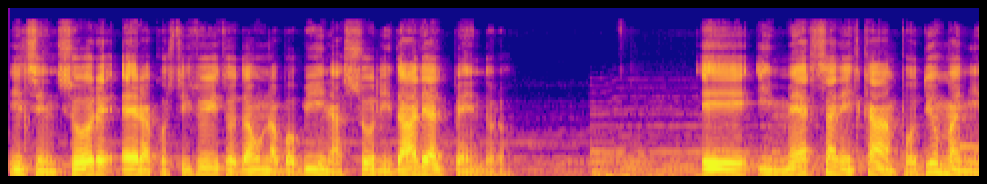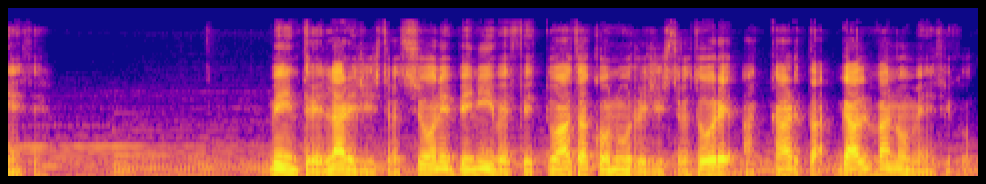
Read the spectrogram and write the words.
il sensore era costituito da una bobina solidale al pendolo e immersa nel campo di un magnete mentre la registrazione veniva effettuata con un registratore a carta galvanometrico.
